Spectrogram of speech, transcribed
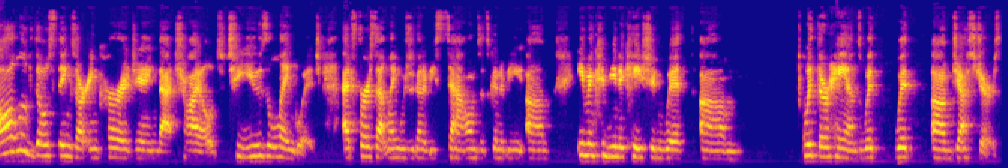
all of those things are encouraging that child to use language. At first, that language is going to be sounds. It's going to be um, even communication with um, with their hands, with with um, gestures,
